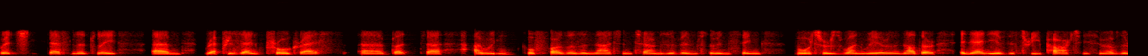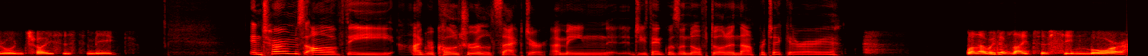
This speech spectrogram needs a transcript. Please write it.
which definitely um, represent progress. Uh, but I wouldn't go further than that in terms of influencing voters one way or another in any of the three parties who have their own choices to make. In terms of the agricultural sector, I mean, do you think was enough done in that particular area? Well, I would have liked to have seen more.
